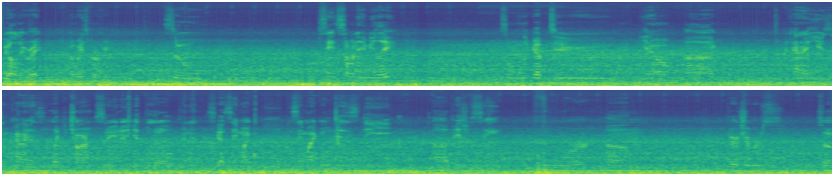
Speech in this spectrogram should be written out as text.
we all do, right? Nobody's perfect. So, saints, someone to emulate, someone to look up to. You know, uh, I kind of use them kind of as lucky charms. So you know, you get the little pennant. It's got Saint Michael. And Saint Michael is the uh, patron saint for um, paratroopers. So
